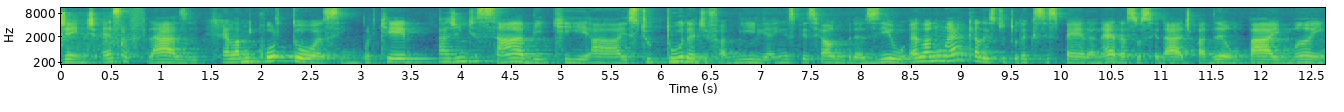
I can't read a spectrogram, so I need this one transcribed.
Gente, essa frase, ela me cortou assim, porque a gente sabe que a estrutura de família, em especial no Brasil, ela não é aquela estrutura que se espera, né, da sociedade, padrão, pai, mãe,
